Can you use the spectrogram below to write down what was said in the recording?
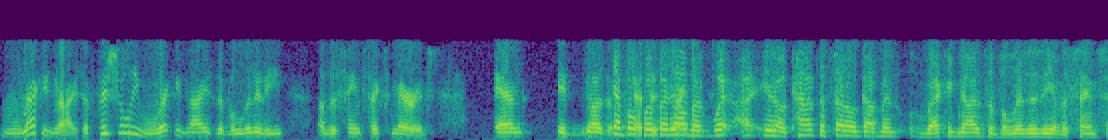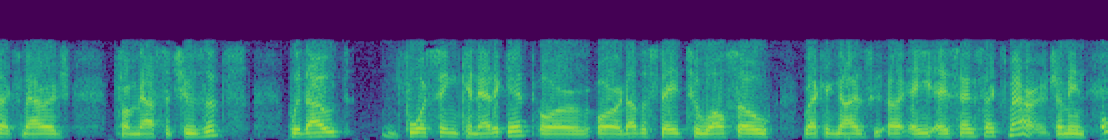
recognize, officially recognize the validity of the same-sex marriage, and it doesn't. Yeah, but but but, Albert, what, you know, can't the federal government recognize the validity of a same-sex marriage from Massachusetts without forcing Connecticut or or another state to also recognize uh, a, a same-sex marriage. I mean, oh,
